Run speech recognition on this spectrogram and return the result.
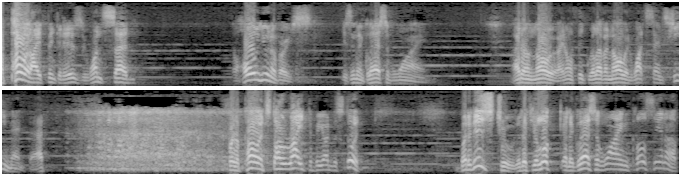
A poet, I think it is, who once said, the whole universe is in a glass of wine. I don't know, I don't think we'll ever know in what sense he meant that. For the poets don't write to be understood. But it is true that if you look at a glass of wine closely enough,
